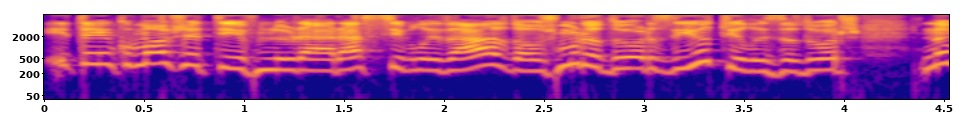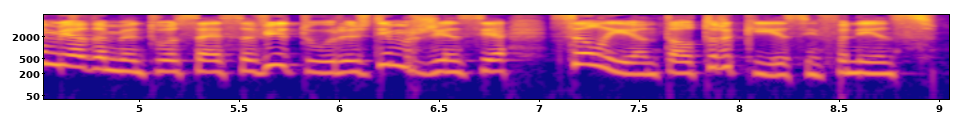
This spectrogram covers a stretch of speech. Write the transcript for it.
e têm como objetivo melhorar a acessibilidade aos moradores e utilizadores, nomeadamente o acesso a viaturas de emergência, salienta a autarquia sinfanense.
